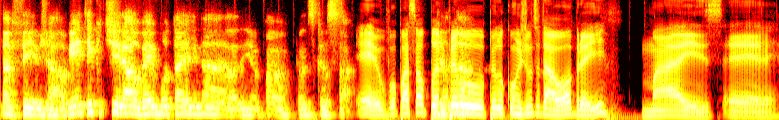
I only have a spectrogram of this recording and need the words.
Tá feio já. Alguém tem que tirar o velho e botar ele na linha pra, pra descansar. É, eu vou passar o pano Já pelo, pelo conjunto da obra aí, mas é,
